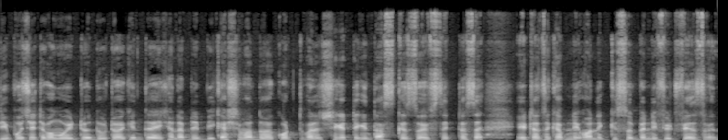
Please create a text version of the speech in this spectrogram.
ডিপোজিট এবং উইথড্র দুটোই কিন্তু এখানে আপনি বিকাশের মাধ্যমে করতে পারেন। সেক্ষেত্রে কিন্তু আজকের যে ওয়েবসাইটটা আছে, এটা থেকে আপনি অনেক কিছু বেনিফিট পেয়ে যাবেন।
